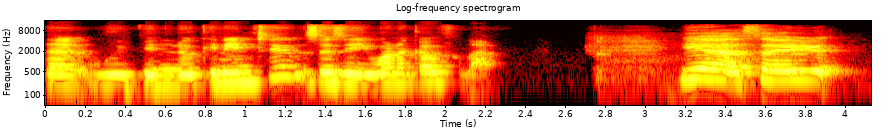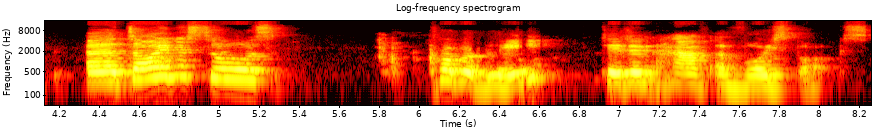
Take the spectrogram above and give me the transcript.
that we've been looking into? Susie, you want to go for that? Yeah. So uh, dinosaurs probably didn't have a voice box.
